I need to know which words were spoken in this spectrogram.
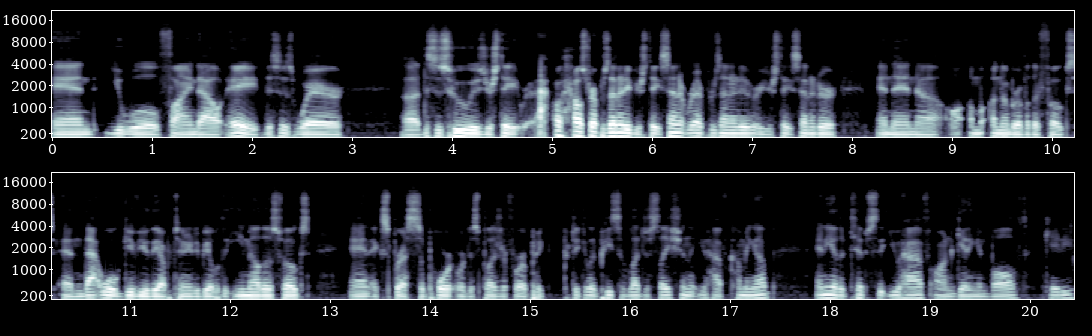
and you will find out. Hey, this is where, uh, this is who is your state house representative, your state senate representative, or your state senator, and then uh, a, a number of other folks, and that will give you the opportunity to be able to email those folks and express support or displeasure for a particular piece of legislation that you have coming up. Any other tips that you have on getting involved, Katie?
